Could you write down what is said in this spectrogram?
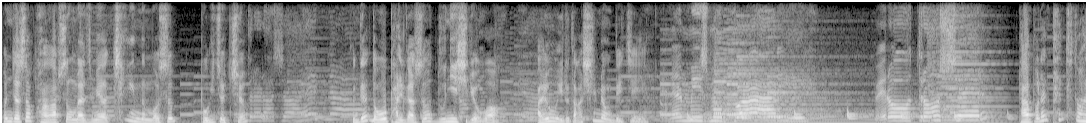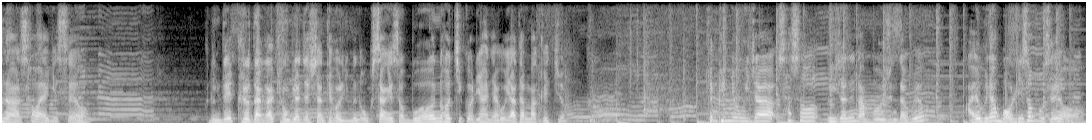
혼자서 광합성 맞으며 책 읽는 모습 보기 좋죠? 근데 너무 밝아서 눈이 시려워. 아유 이러다가 실명되지. 다음번엔 텐트도 하나 사와야겠어요. 그런데 그러다가 경비 아저씨한테 걸리면 옥상에서 뭔 헛짓거리 하냐고 야단 맞겠죠. 캠핑용 의자 사서 의자는 안 보여준다고요? 아유 그냥 멀리서 보세요.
